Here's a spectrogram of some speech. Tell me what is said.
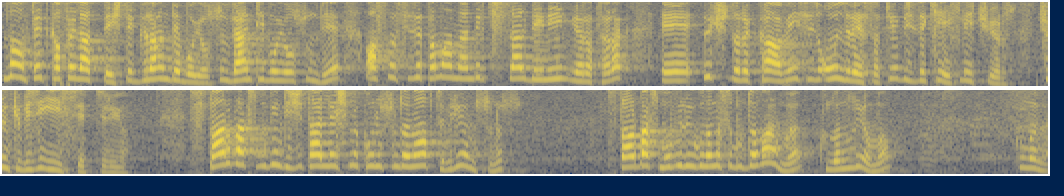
non-fat cafe latte işte grande boy olsun, venti boy olsun diye aslında size tamamen bir kişisel deneyim yaratarak e, 3 lira kahveyi size 10 liraya satıyor. Biz de keyifle içiyoruz. Çünkü bizi iyi hissettiriyor. Starbucks bugün dijitalleşme konusunda ne yaptı biliyor musunuz? Starbucks mobil uygulaması burada var mı? Kullanılıyor mu? Kullanıyor.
